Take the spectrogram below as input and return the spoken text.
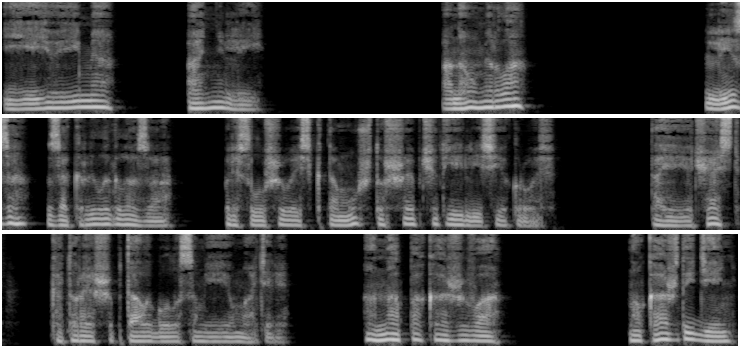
Ее имя Ань Ли. Она умерла? Лиза закрыла глаза, прислушиваясь к тому, что шепчет ей лисья кровь. Та ее часть, которая шептала голосом ее матери. Она пока жива, но каждый день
